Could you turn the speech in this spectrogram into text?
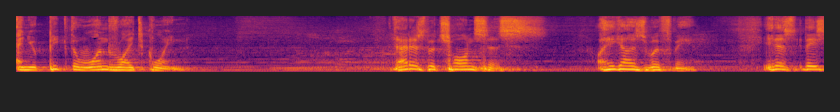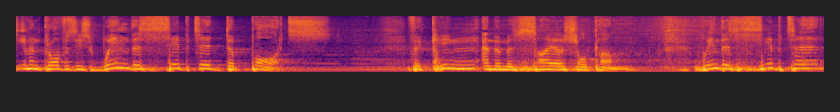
and you pick the one right coin. That is the chances. Are you guys with me? It is, there's even prophecies when the scepter departs, the king and the Messiah shall come. When the scepter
